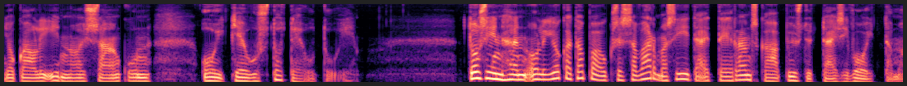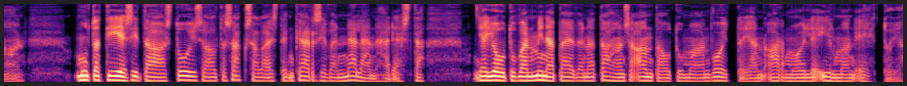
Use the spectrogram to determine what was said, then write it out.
joka oli innoissaan, kun oikeus toteutui. Tosin hän oli joka tapauksessa varma siitä, ettei Ranskaa pystyttäisi voittamaan, mutta tiesi taas toisaalta saksalaisten kärsivän nälänhädästä ja joutuvan minä päivänä tahansa antautumaan voittajan armoille ilman ehtoja.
